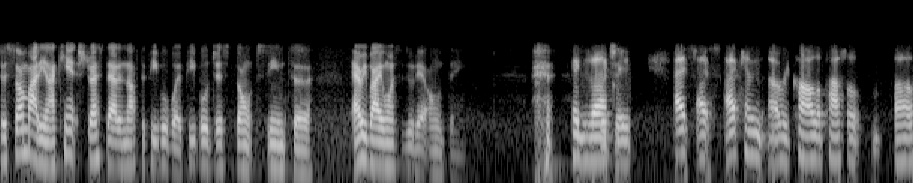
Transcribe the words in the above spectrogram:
to somebody, and I can't stress that enough to people, but people just don't seem to. Everybody wants to do their own thing. exactly. I, I I can uh, recall Apostle uh,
